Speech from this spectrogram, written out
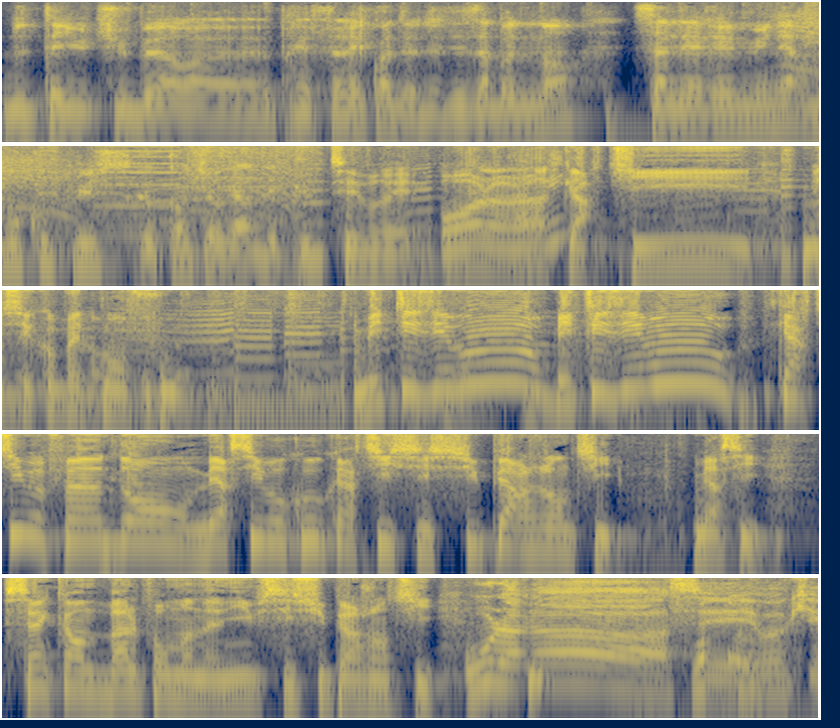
de tes youtubeurs euh, préférés quoi, de, de tes abonnements, ça les rémunère beaucoup plus que quand tu regardes des pubs. C'est vrai. Oh là là, Ah oui Carty Mais c'est complètement fou. Mais taisez-vous Mais taisez-vous Carty me fait un don. Merci beaucoup, Carty, c'est super gentil. Merci. 50 balles pour mon anniv, c'est super gentil. Ouh là là, c'est ok.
